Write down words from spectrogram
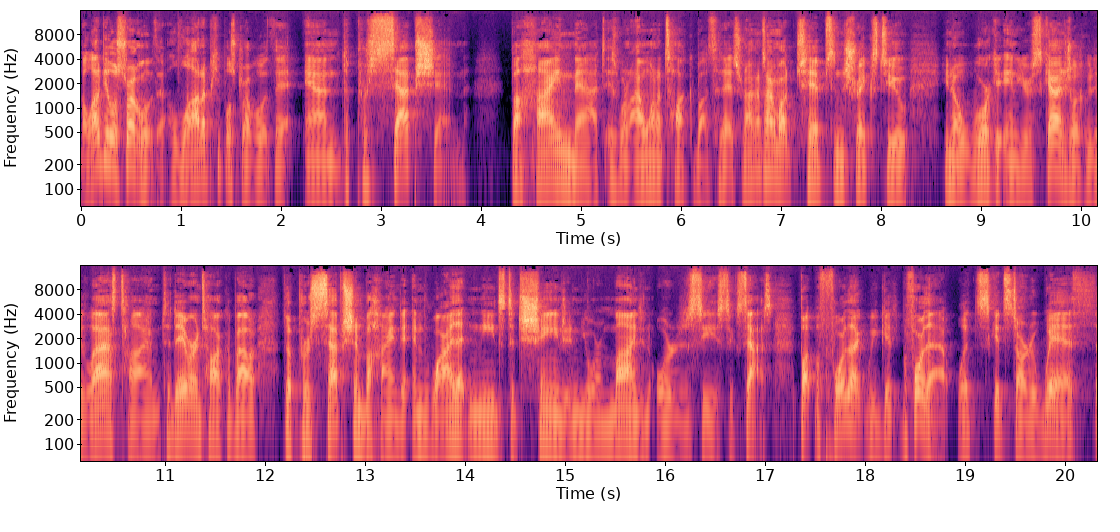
a lot of people struggle with it. A lot of people struggle with it. And the perception behind that is what I want to talk about today. So we're not going to talk about tips and tricks to, you know, work it into your schedule like we did last time. Today we're going to talk about the perception behind it and why that needs to change in your mind in order to see success. But before that, we get before that, let's get started with.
